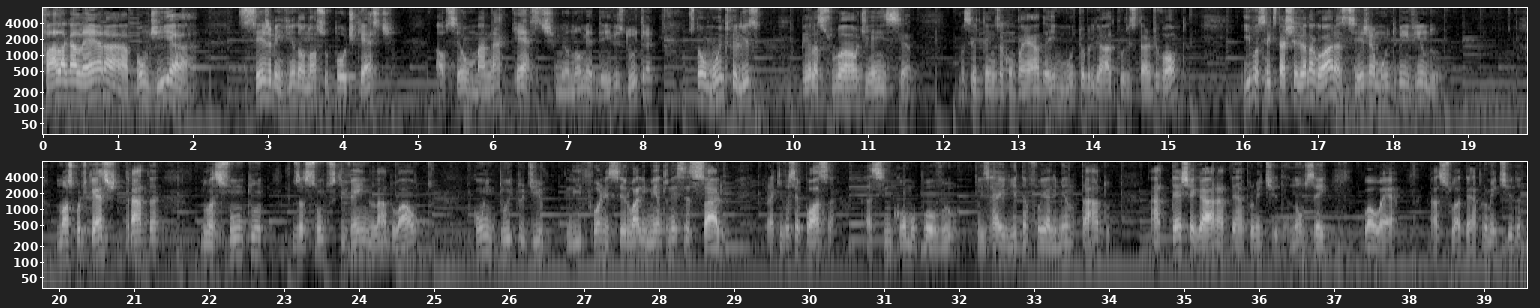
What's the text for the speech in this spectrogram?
Fala galera, bom dia! Seja bem-vindo ao nosso podcast, ao seu Manacast. Meu nome é Davis Dutra, estou muito feliz pela sua audiência. Você que tem nos acompanhado aí, muito obrigado por estar de volta. E você que está chegando agora, seja muito bem-vindo. Nosso podcast trata do assunto, dos assuntos que vêm lá do alto, com o intuito de lhe fornecer o alimento necessário para que você possa, assim como o povo israelita foi alimentado até chegar à terra prometida. Não sei qual é a sua terra prometida,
